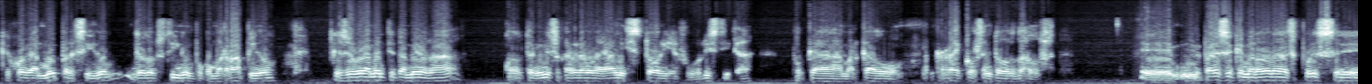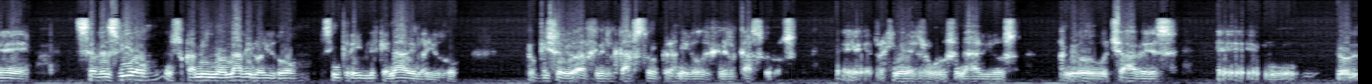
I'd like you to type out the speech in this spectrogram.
que juega muy parecido, de otro estilo un poco más rápido, que seguramente también hará, cuando termine su carrera, una gran historia futbolística, porque ha marcado récords en todos lados. Eh, me parece que Maradona después eh, se desvió en su camino, nadie lo ayudó, es increíble que nadie lo ayudó lo quiso ayudar Fidel Castro, que era amigo de Fidel Castro, los eh, regímenes revolucionarios, amigo de Hugo Chávez. Eh, pero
